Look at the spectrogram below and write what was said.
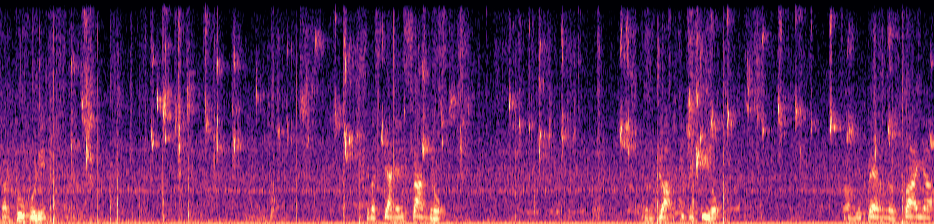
Cartufoli Sebastiani Alessandro. Già finito il tiro il perno sbaglia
